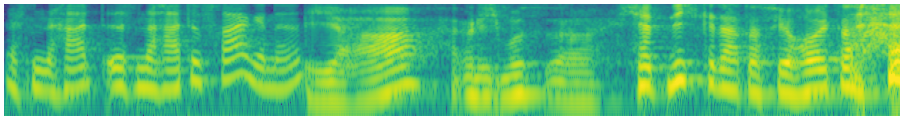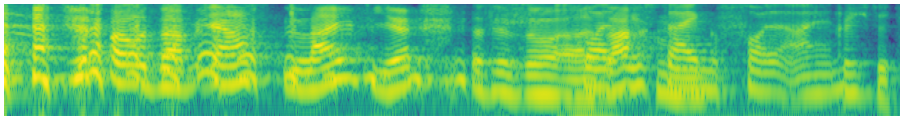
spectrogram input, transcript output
Das ist eine, hart, ist eine harte Frage, ne? Ja, und ich muss, äh, ich hätte nicht gedacht, dass wir heute bei unserem ersten Live hier, dass wir so äh, Voll, Sachen... wir steigen voll ein. Richtig.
